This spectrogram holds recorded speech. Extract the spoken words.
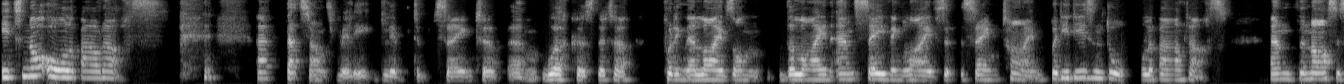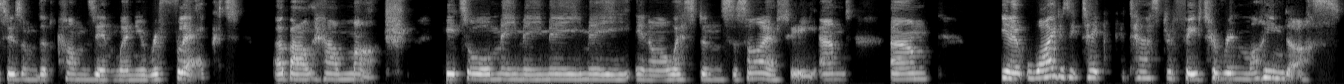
It's not all about us. uh, that sounds really glib to saying to um, workers that are putting their lives on the line and saving lives at the same time. But it isn't all about us and the narcissism that comes in when you reflect about how much it's all me, me, me, me in our Western society. And, um, you know, why does it take catastrophe to remind us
